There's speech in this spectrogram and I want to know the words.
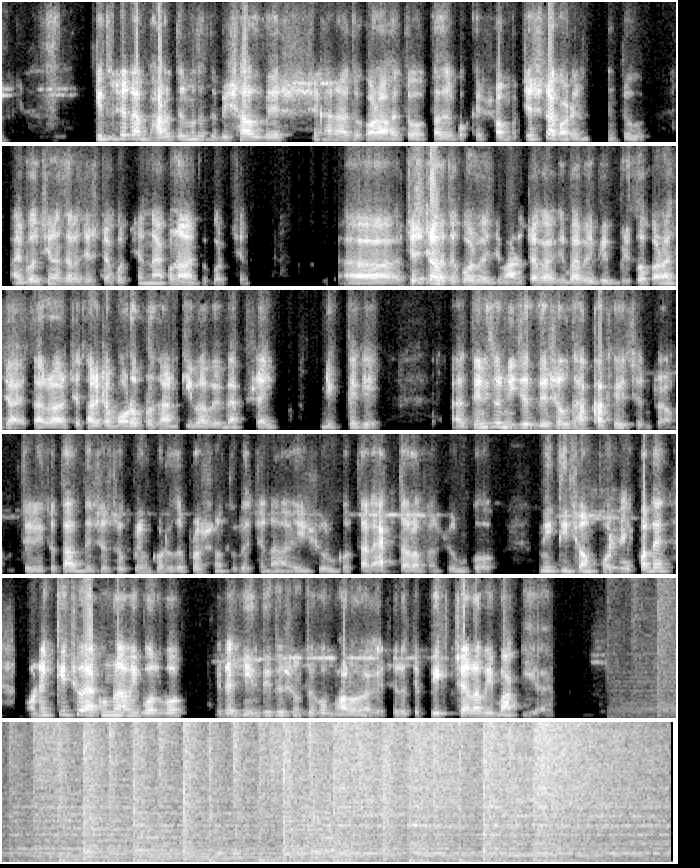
কিন্তু সেটা ভারতের মতো তো বিশাল দেশ, সেখানে হয়তো করা হয়তো তাদের পক্ষে চেষ্টা করেন, কিন্তু আমি বলছি না তারা চেষ্টা করছেন না, এখনও হয়তো করছেন। চেষ্টা হয়তো করবে যে ভারত সরকার কীভাবে বিবৃত করা যায়, তারা তার একটা বড় প্রধান কীভাবে ব্যবসায়িক দিক থেকে তিনি তো নিজের দেশেও ধাক্কা খেয়েছেন ট্রাম্প। তিনি তো তার দেশের সুপ্রিম কোর্টে তো প্রশ্ন তুলেছে না এই শুল্ক তার একতরফা শুল্ক নীতি সম্পর্কে. ফলে অনেক কিছু এখনও আমি বলব এটা হিন্দিতে শুনতে খুব ভালো লাগে সেটা হচ্ছে পিকচার আমি বাকি হয়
